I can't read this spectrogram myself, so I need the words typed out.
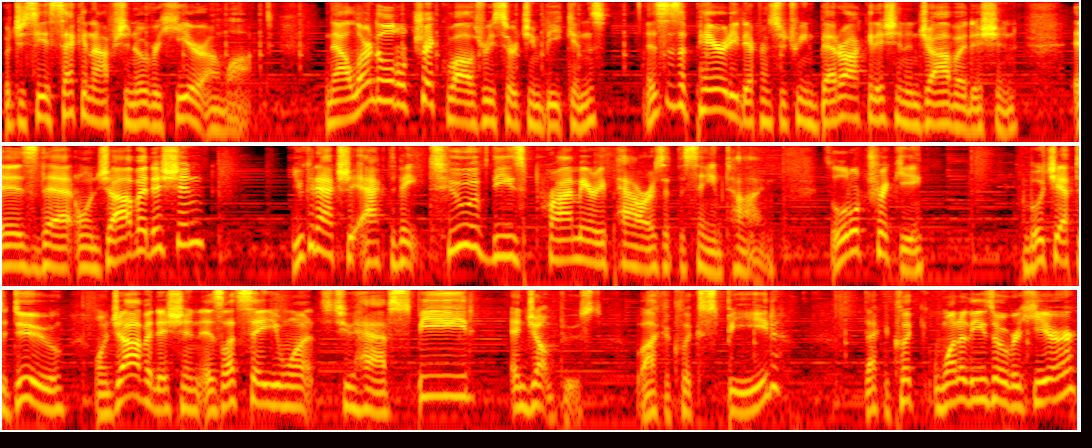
but you see a second option over here unlocked. Now I learned a little trick while I was researching beacons. This is a parity difference between Bedrock Edition and Java Edition, is that on Java Edition, you can actually activate two of these primary powers at the same time. It's a little tricky, but what you have to do on Java Edition is let's say you want to have speed and jump boost. Well, I could click speed. I could click one of these over here,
